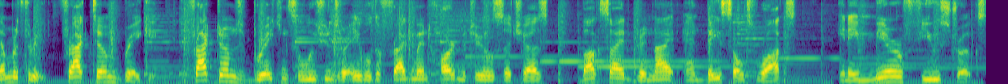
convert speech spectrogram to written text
Number 3. Fractum Breaking Fractum's breaking solutions are able to fragment hard materials such as bauxite, granite, and basalt rocks in a mere few strokes.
